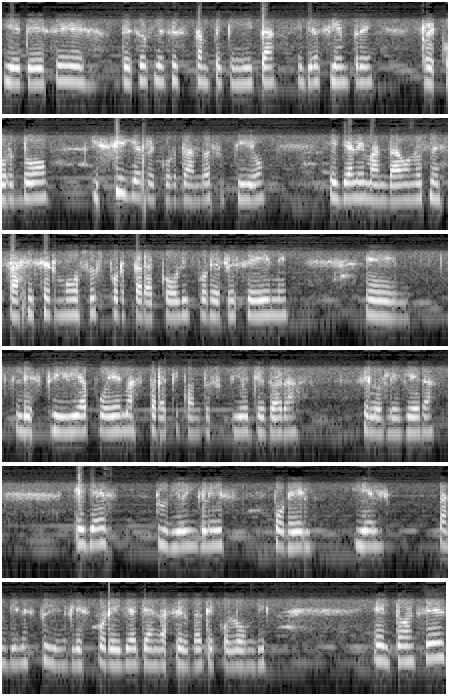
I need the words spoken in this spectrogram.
y de, ese, de esos meses tan pequeñita, ella siempre recordó y sigue recordando a su tío. Ella le mandaba unos mensajes hermosos por Caracol y por RCN. Eh, le escribía poemas para que cuando su tío llegara se los leyera. Ella estudió inglés por él y él también estudió inglés por ella ya en las selvas de Colombia. Entonces,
